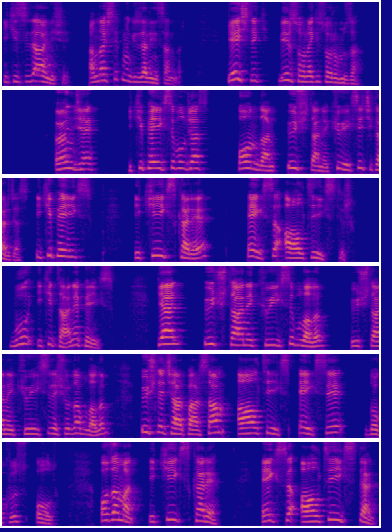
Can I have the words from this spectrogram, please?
İkisi de aynı şey. Anlaştık mı güzel insanlar? Geçtik bir sonraki sorumuza. Önce 2px'i bulacağız. Ondan 3 tane qx'i çıkaracağız. 2px 2x kare eksi 6x'tir. Bu 2 tane px. Gel 3 tane qx'i bulalım. 3 tane qx'i de şurada bulalım. 3 ile çarparsam 6x eksi 9 oldu. O zaman 2x kare eksi 6x'ten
